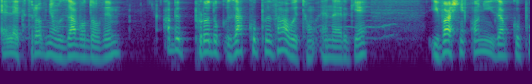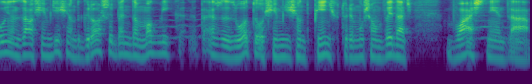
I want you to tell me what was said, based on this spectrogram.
elektrowniom zawodowym, aby zakupywały tą energię i właśnie oni zakupując za 80 groszy będą mogli także złoty 85, które muszą wydać właśnie dla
